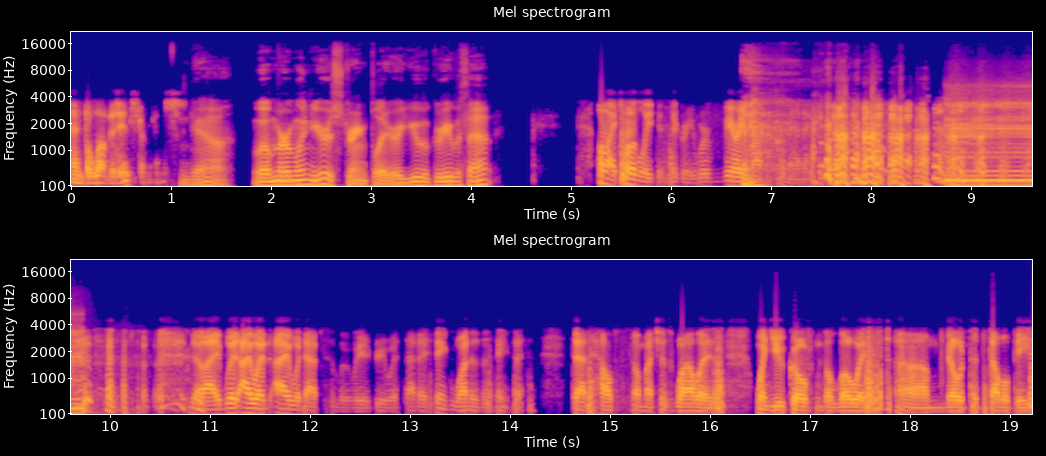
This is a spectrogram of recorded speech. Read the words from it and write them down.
and beloved instruments. Yeah. Well, Merwin, you're a string player. You agree with that? Oh, I totally disagree. We're very monochromatic. no, I would, I would, I would absolutely agree with that. I think one of the things that that helps so much as well is when you go from the lowest um, note that the double bass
